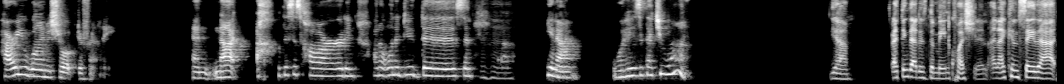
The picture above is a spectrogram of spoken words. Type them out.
How are you willing to show up differently? And not, oh, this is hard and I don't want to do this. And, mm-hmm. you know, what is it that you want? Yeah. I think that is the main question. And I can say that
